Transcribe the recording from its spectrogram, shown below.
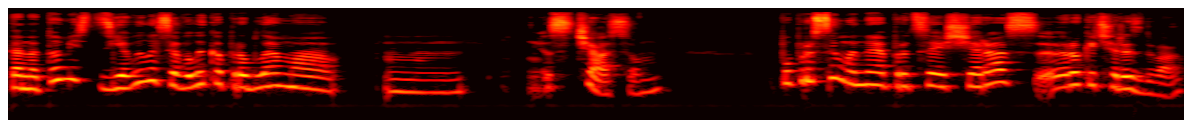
та натомість з'явилася велика проблема м з часом. Попроси мене про це ще раз роки через два.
